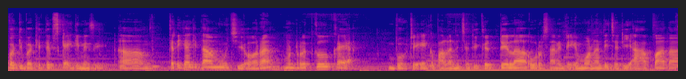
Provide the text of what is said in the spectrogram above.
bagi-bagi tips kayak gini sih. Em, ketika kita muji orang, menurutku kayak boh DE kepalanya jadi gede lah, urusan DE mau nanti jadi apa ta,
